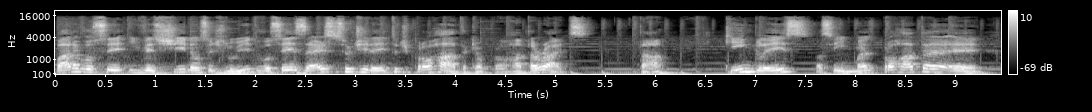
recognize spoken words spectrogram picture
Para você investir e não ser diluído, você exerce seu direito de pro rata, que é o pro rata rights, tá? Que em inglês, assim, mas pro rata é, é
